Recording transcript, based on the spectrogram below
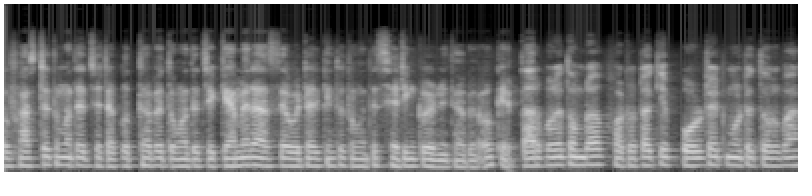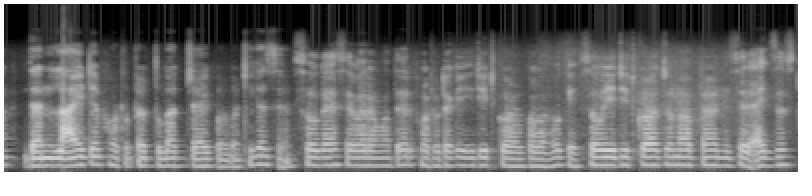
সো ফার্স্টে তোমাদের যেটা করতে হবে, তোমাদের যে ক্যামেরা আছে, ওইটার কিন্তু তোমাদের সেটিং করে নিতে হবে ওকে তারপরে তোমরা ফটোটাকে পোর্ট্রেট মোডে তুলবা দেন লাইটে ফটোটা তোলার ট্রাই করবা, ঠিক আছে? সো গাইস এবার আমাদের ফটোটাকে এডিট করার পালা ওকে সো এডিট করার জন্য আপনারা নিচের অ্যাডজাস্ট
